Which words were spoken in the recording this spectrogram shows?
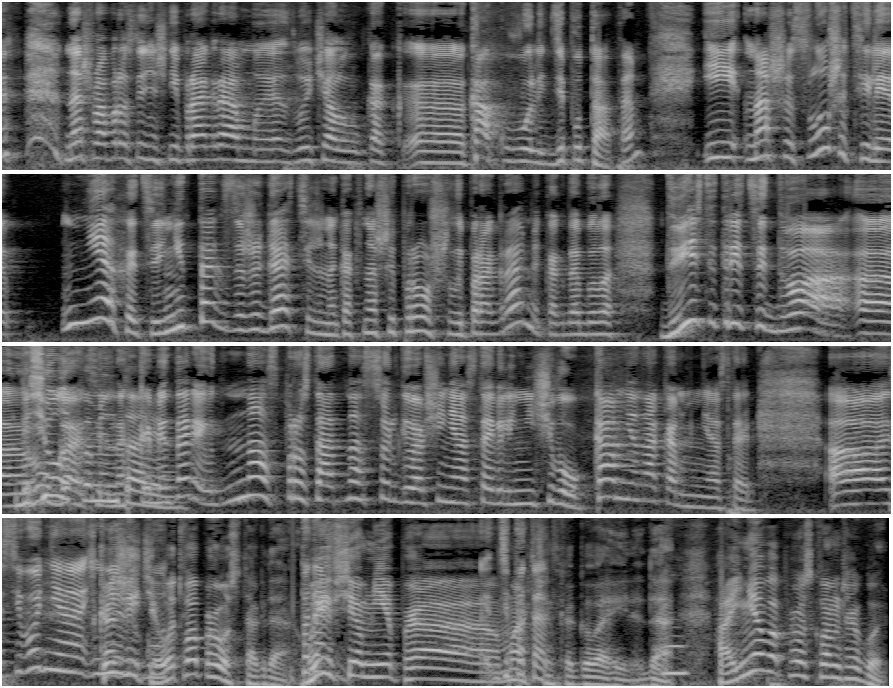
наш вопрос сегодняшней программы звучал как э, «Как уволить депутата?». И наши слушатели нехотя, не так зажигательно, как в нашей прошлой программе, когда было 232 э, ругательных комментариев. комментариев. Нас просто от нас с Ольгой вообще не оставили ничего. Камня на камне не оставили. А сегодня Скажите, вот вопрос тогда. Подожди. Вы все мне про Депутат. Марченко говорили, да. А у меня вопрос к вам другой.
